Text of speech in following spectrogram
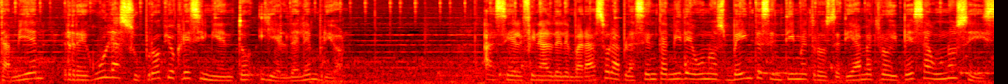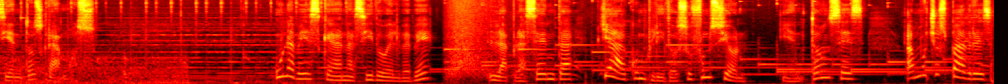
También regula su propio crecimiento y el del embrión. Hacia el final del embarazo, la placenta mide unos 20 centímetros de diámetro y pesa unos 600 gramos. Una vez que ha nacido el bebé, la placenta ya ha cumplido su función y entonces a muchos padres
